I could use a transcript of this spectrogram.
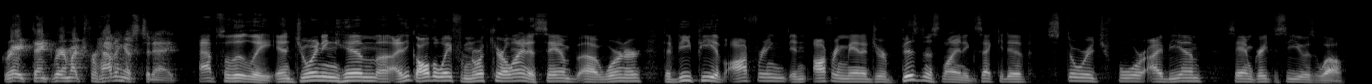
Great, thank you very much for having us today. Absolutely, and joining him, uh, I think all the way from North Carolina, Sam uh, Werner, the VP of Offering and Offering Manager, Business Line Executive, Storage for IBM. Sam, great to see you as well.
